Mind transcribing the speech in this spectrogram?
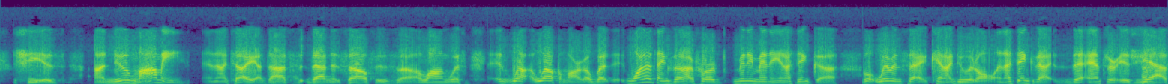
she is a new mommy, and I tell you, that's that in itself is uh, along with and well, welcome, Margot. But one of the things that I've heard many, many, and I think uh, but women say, "Can I do it all?" And I think that the answer is yes.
